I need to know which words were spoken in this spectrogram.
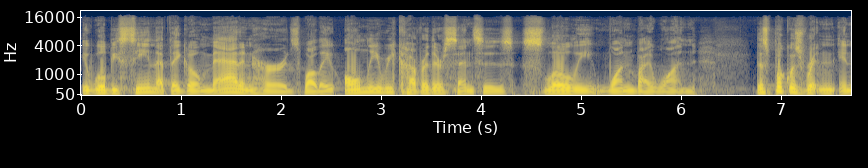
It will be seen that they go mad in herds while they only recover their senses slowly, one by one. This book was written in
